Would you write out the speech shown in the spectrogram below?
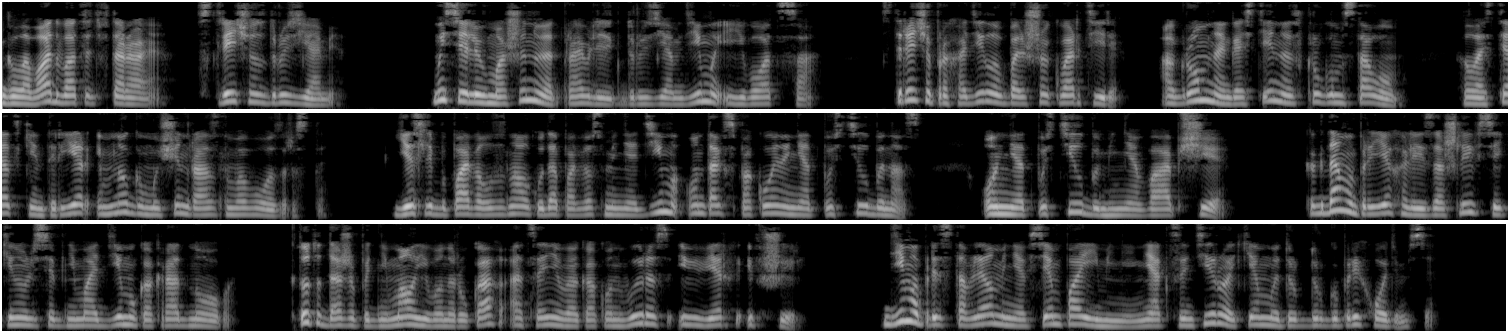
Глава 22. Встреча с друзьями. Мы сели в машину и отправились к друзьям Димы и его отца. Встреча проходила в большой квартире. Огромная гостиная с круглым столом, холостяцкий интерьер и много мужчин разного возраста. Если бы Павел знал, куда повез меня Дима, он так спокойно не отпустил бы нас. Он не отпустил бы меня вообще. Когда мы приехали и зашли, все кинулись обнимать Диму как родного. Кто-то даже поднимал его на руках, оценивая, как он вырос и вверх, и вширь. Дима представлял меня всем по имени, не акцентируя, кем мы друг другу приходимся.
